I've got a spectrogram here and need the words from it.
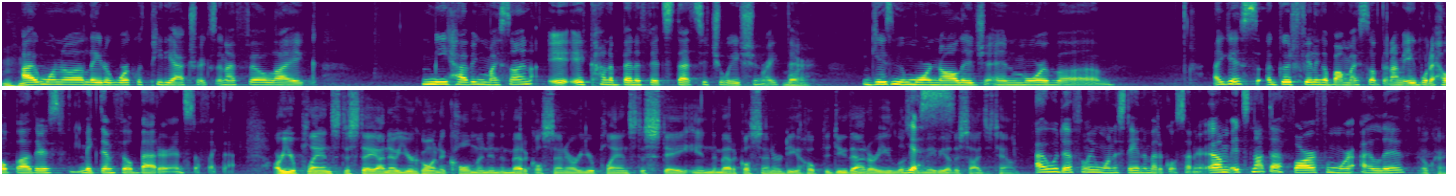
Mm-hmm. I want to later work with pediatrics, and I feel like me having my son, it, it kind of benefits that situation right there. Right. It gives me more knowledge and more of a I guess, a good feeling about myself that I'm able to help others, make them feel better and stuff like that. Are your plans to stay? I know you're going to Coleman in the medical center. Are your plans to stay in the medical center? Do you hope to do that, or are you looking yes. at maybe other sides of town? I would definitely want to stay in the medical center. Um, it's not that far from where I live. Okay.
